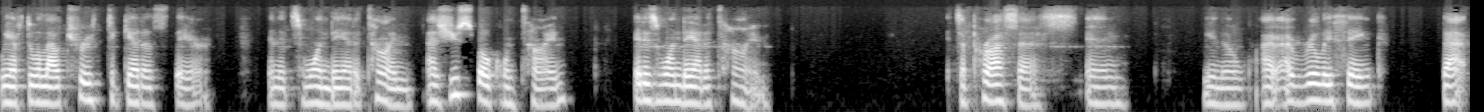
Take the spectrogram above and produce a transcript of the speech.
we have to allow truth to get us there. And it's one day at a time. As you spoke on time, it is one day at a time. It's a process. And, you know, I, I really think that,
